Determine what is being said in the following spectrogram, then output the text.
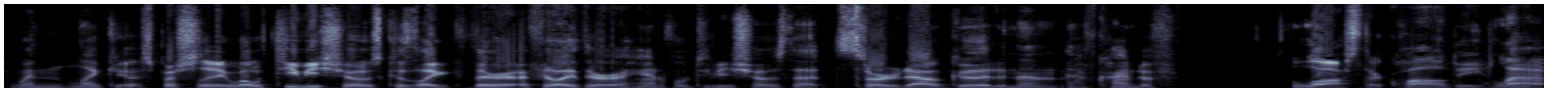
when like especially well with TV shows because like there I feel like there are a handful of TV shows that started out good and then have kind of lost their quality, la-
